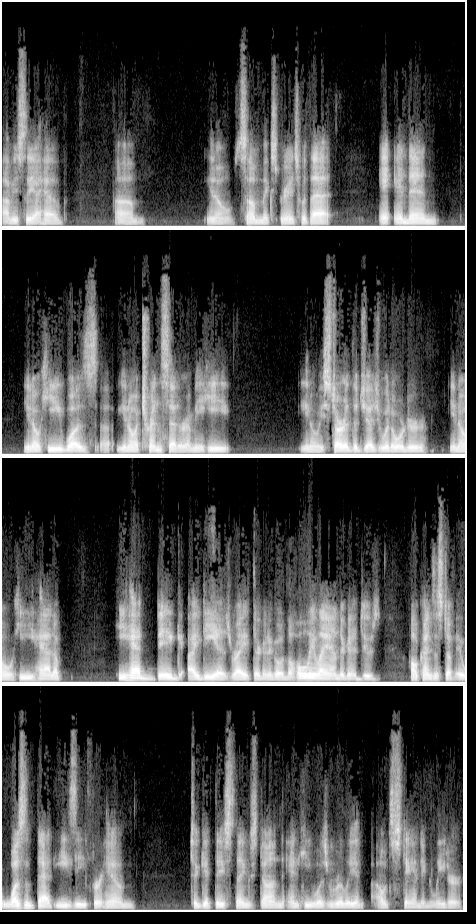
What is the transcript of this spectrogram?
Obviously, I have, um, you know, some experience with that. And, and then, you know, he was, uh, you know, a trendsetter. I mean, he, you know, he started the Jesuit order. You know, he had a, he had big ideas, right? They're going to go to the Holy Land. They're going to do all kinds of stuff. It wasn't that easy for him to get these things done. And he was really an outstanding leader.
